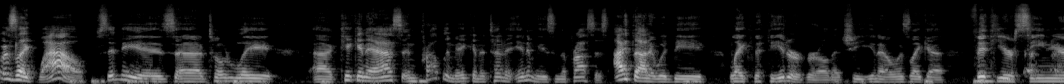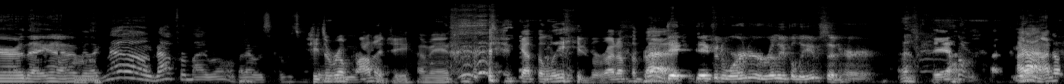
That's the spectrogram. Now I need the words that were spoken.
I was like, wow, Sidney is uh, totally uh, kicking ass and probably making a ton of enemies in the process. I thought it would be like the theater girl that she, you know, was like a fifth year senior that you know would be like, no, not for my role. But I was, I was. She's a real very- prodigy. I mean, she's got the lead right off the bat. Da- David Warner really believes in her. Yeah. I Yeah. don't, I don't,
